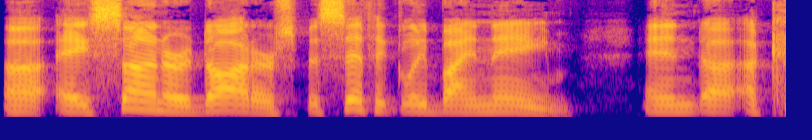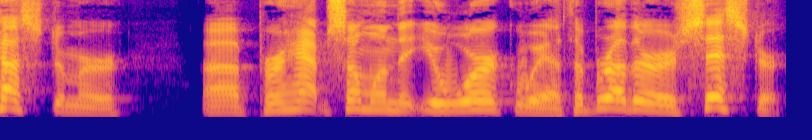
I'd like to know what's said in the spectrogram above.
uh, a son or a daughter, specifically by name, and uh, a customer uh, perhaps someone that you work with, a brother or sister.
